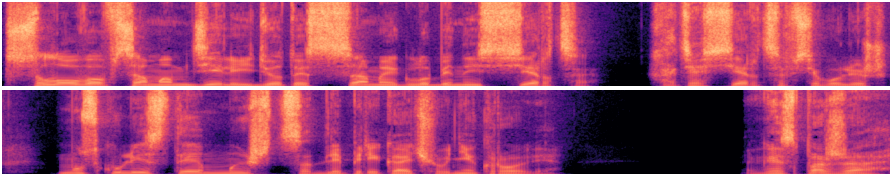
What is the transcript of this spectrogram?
Слово в самом деле идет из самой глубины сердца, хотя сердце всего лишь мускулистая мышца для перекачивания крови. «Госпожа,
